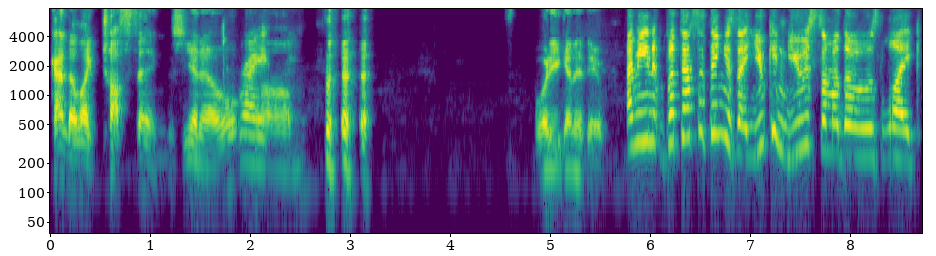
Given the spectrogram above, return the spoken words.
kind of like tough things, you know? Right. Um, What are you gonna do? I mean, but that's the thing is that you can use some of those like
